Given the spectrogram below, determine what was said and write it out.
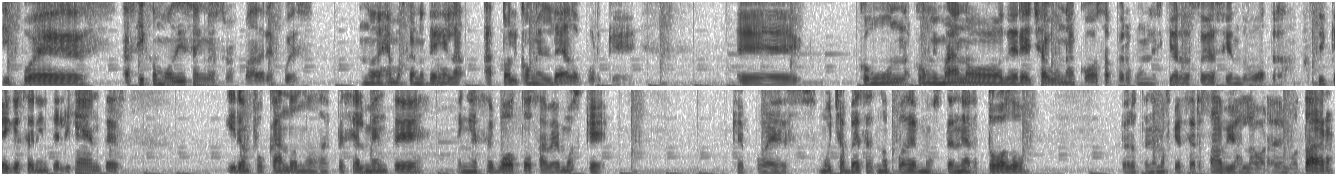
Y pues, así como dicen nuestros padres, pues no dejemos que nos den el atol con el dedo porque eh, con, con mi mano derecha hago una cosa, pero con la izquierda estoy haciendo otra. Así que hay que ser inteligentes, ir enfocándonos especialmente en ese voto. Sabemos que, que pues muchas veces no podemos tener todo, pero tenemos que ser sabios a la hora de votar.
